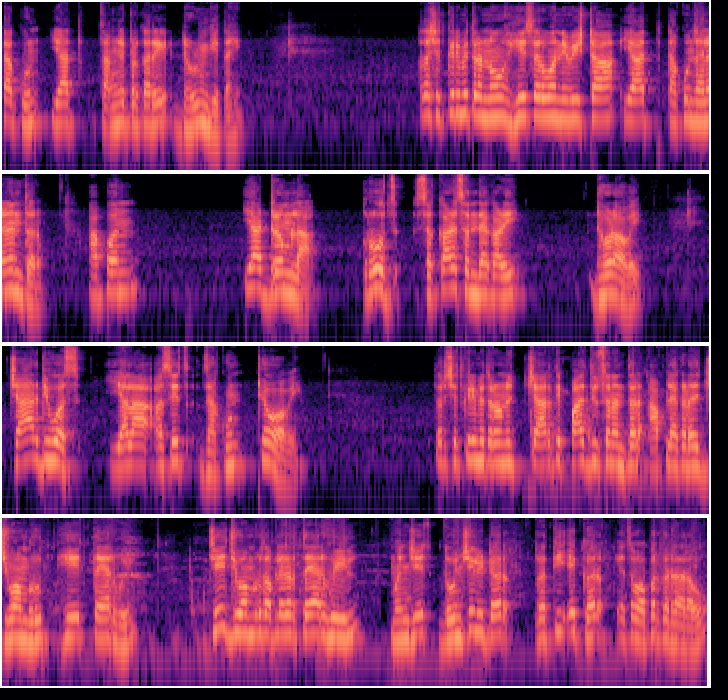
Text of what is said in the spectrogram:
टाकून यात चांगल्या प्रकारे ढळून घेत आहे. आता शेतकरी मित्रांनो हे सर्व निविष्ठा यात टाकून झाल्यानंतर आपण या ड्रमला रोज सकाळ संध्याकाळी ढवळावे. चार दिवस याला असेच झाकून ठेवावे. तर शेतकरी मित्रांनो चार ते पाच दिवसानंतर आपल्याकडे जीवामृत हे तयार होईल. जे जीवामृत आपल्याकडे तयार होईल म्हणजेच दोनशे लिटर प्रति एकर याचा वापर करणार आहोत.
